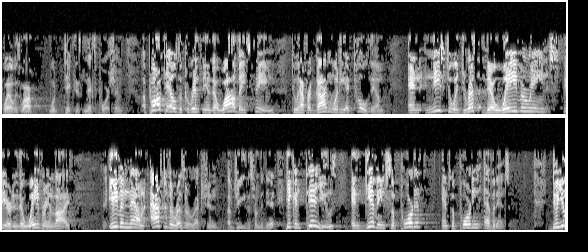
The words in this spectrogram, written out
12 is where I will take this next portion. Uh, Paul tells the Corinthians that while they seemed to have forgotten what he had told them and needs to address their wavering spirit and their wavering life, even now, after the resurrection of Jesus from the dead, he continues in giving supportive and supporting evidence. Do you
